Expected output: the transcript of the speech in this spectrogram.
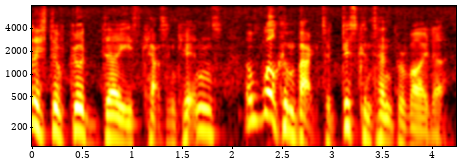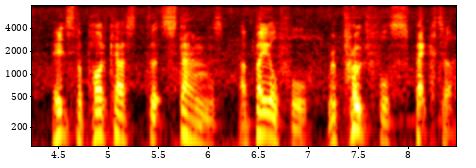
Goodest of good days, cats and kittens, and welcome back to Discontent Provider. It's the podcast that stands, a baleful, reproachful spectre,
